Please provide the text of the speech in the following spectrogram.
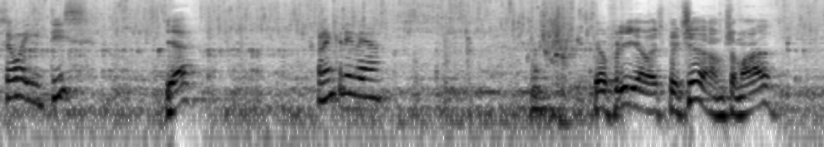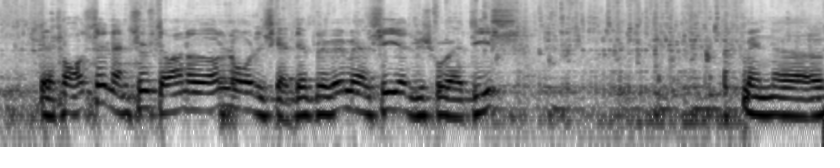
så var I dis. ja. Hvordan kan det være? Det var fordi, jeg respekterede ham så meget. Jeg tror også selv, han synes, det var noget oldnordisk, at jeg blev ved med at sige, at vi skulle være dis. Men øh,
